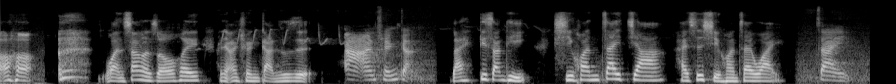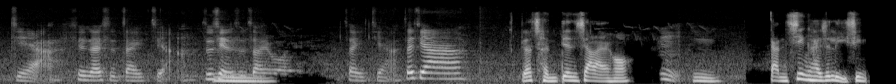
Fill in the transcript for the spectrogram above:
晚上的时候会很有安全感，是不是？啊，安全感。来，第三题，喜欢在家还是喜欢在外？在家，现在是在家，之前是在外。在家，在家，比较沉淀下来哈。嗯嗯，感性还是理性？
